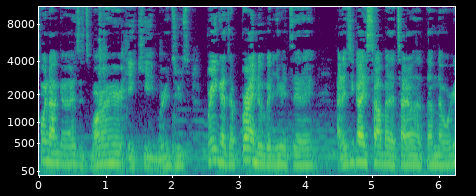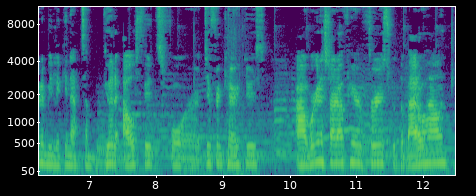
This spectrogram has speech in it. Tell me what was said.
going on guys? It's Mario here, aka Merzzerz, bringing you guys a brand new video here today. And as you guys saw by the title and the thumbnail, we're going to be looking at some good outfits for different characters. Uh, we're going to start off here first with the Battle Hound.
